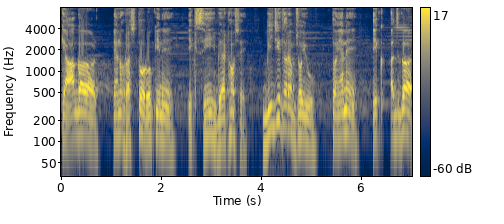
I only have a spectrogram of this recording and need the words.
કે આગળ એનો રસ્તો રોકીને એક સિંહ બેઠો છે. બીજી તરફ જોયું તો એને એક અજગર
